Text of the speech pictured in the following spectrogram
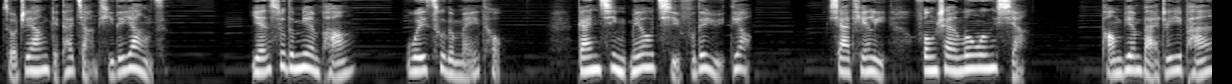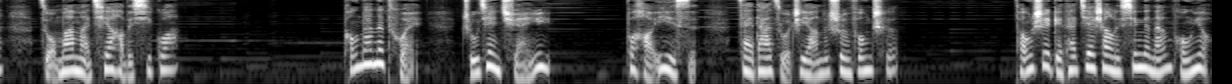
左之阳给他讲题的样子，严肃的面庞。微蹙的眉头，干净没有起伏的语调。夏天里，风扇嗡嗡响，旁边摆着一盘左妈妈切好的西瓜。彭丹的腿逐渐痊愈，不好意思再搭左志阳的顺风车。同事给她介绍了新的男朋友，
